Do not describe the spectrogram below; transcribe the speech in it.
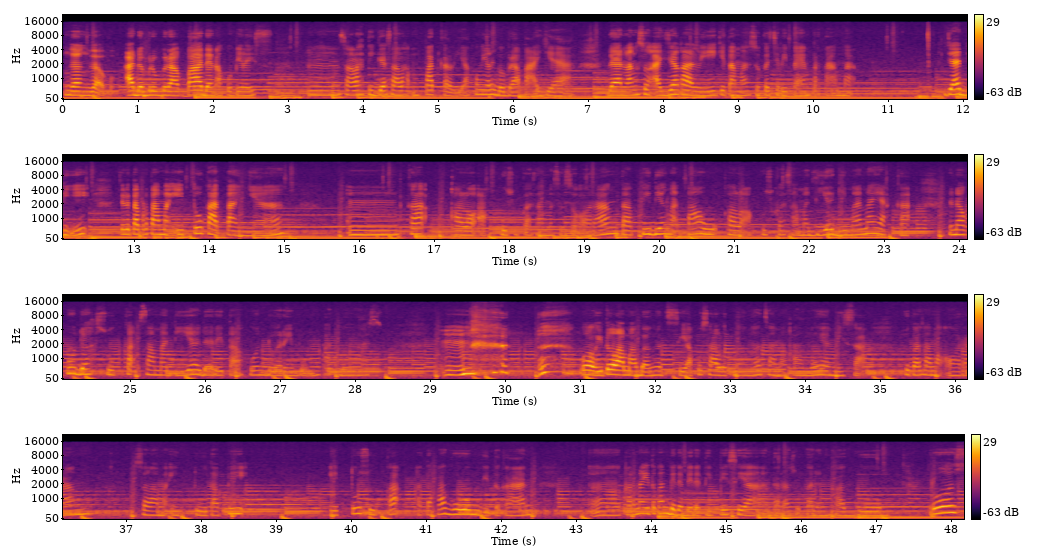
enggak enggak, ada beberapa dan aku pilih hmm, salah tiga salah empat kali aku milih beberapa aja dan langsung aja kali kita masuk ke cerita yang pertama jadi cerita pertama itu katanya hmm, kak kalau aku suka sama seseorang tapi dia nggak tahu kalau aku suka sama dia gimana ya kak? Dan aku udah suka sama dia dari tahun 2014 hmm. wow itu lama banget sih. Aku salut banget sama kamu yang bisa suka sama orang selama itu. Tapi itu suka atau kagum gitu kan. E, karena itu kan beda-beda tipis ya antara suka dan kagum. Terus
